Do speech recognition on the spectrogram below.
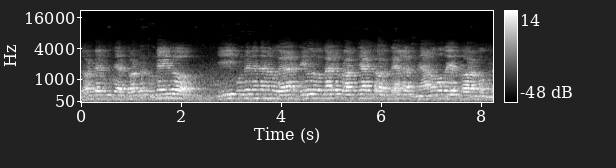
ದೊಡ್ಡ ದೊಡ್ಡ ಪುಣ್ಯ ಇದು ಈ ಪುಣ್ಯದಿಂದ ನಮಗ ದೇವರ ಮುಖಾಂತರ ಪ್ರಾಪ್ತಿ ಆಗ್ತಾವ ಅಲ್ಲ ಜ್ಞಾನೋದಯ ದ್ವಾರ ಮೋಕ್ಷ.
